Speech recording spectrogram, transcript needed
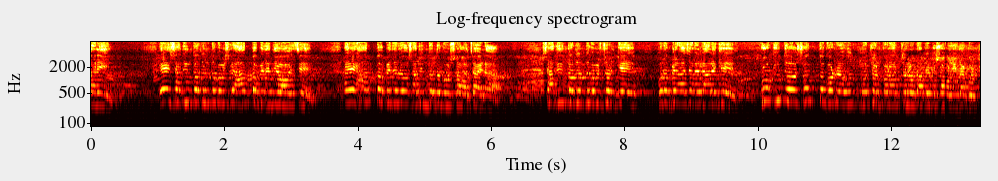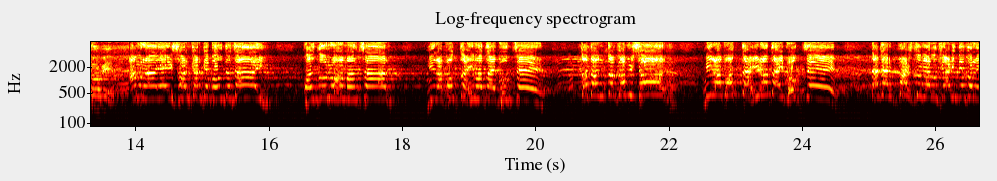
জানি। এই স্বাধীন তদন্ত কমিশনে হাত পা বেঁধে দেওয়া হয়েছে। এই হাত পা বেঁধে দেওয়া স্বাধীন তদন্ত কমিশন আমরা চাই না। স্বাধীন তদন্ত কমিশনকে কোনো বেড়াজালে না রেখে প্রকৃত সত্য ঘটনা উন্মোচন করার জন্য তাদেরকে সহযোগিতা করতে হবে। আমরা এই সরকারকে বলতে চাই, ফজলুর রহমান স্যার নিরাপত্তাহীনতায় ভুগছে। কমিশন নিরাপত্তাহীনতায় ভুগছে। তাদের পার্সোনাল গাড়িতে করে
